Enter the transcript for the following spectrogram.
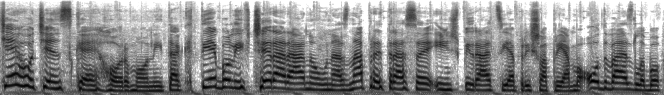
Tehotenské hormóny. Tak tie boli včera ráno u nás na pretrase. Inšpirácia prišla priamo od vás, lebo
